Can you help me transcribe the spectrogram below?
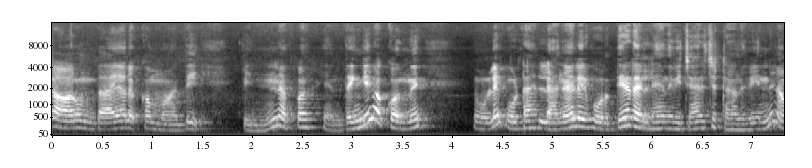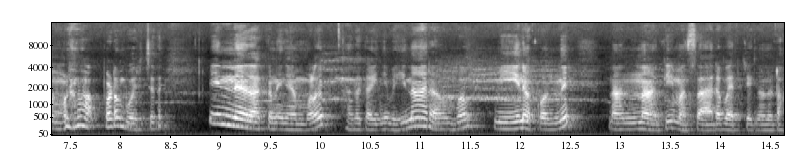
ചാറും ഉണ്ടായാലൊക്കെ മതി. പിന്നെ ഇപ്പം എന്തെങ്കിലുമൊക്കെ ഒന്ന് ഉള്ളിൽ കൂട്ടാനില്ല ഞാനൊരു പൊറുതിയടല്ലേ എന്ന് വിചാരിച്ചിട്ടാണ്. പിന്നെ നമ്മൾ പപ്പടം പൊരിച്ചത്. പിന്നെ ഇതാക്കണ നമ്മൾ അത് കഴിഞ്ഞ് വൈകുന്നേരമാകുമ്പം മീനൊക്കെ ഒന്ന് നന്നാക്കി മസാല പുരട്ടിക്കണം കേട്ടോ.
